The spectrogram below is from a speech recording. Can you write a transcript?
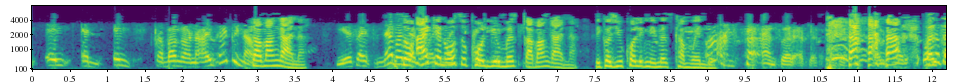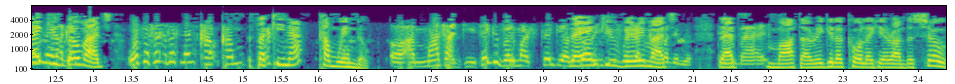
C-A-B-A-N-G-A-N-A. Cabangana. Are you happy now? Cabangana. yes, I've never So I can also call you. Miss Cabangana because you're calling me Miss Kamwendo. I'm sorry, I'm sorry. I'm sorry. But thank you name so much. What's your first first name? Come, come. Sakina Kamwendo. Oh, I'm Martha D. Thank you very much. Thank you. I'm sorry Thank you very that much. comfortable. Thank That's you, bye. Martha, regular caller here on the show.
